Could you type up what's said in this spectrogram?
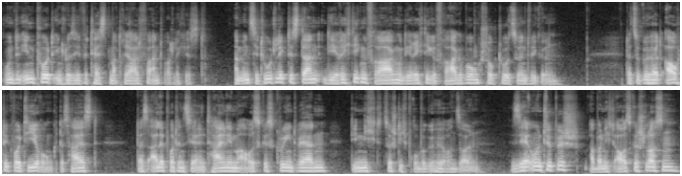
und den Input inklusive Testmaterial verantwortlich ist. Am Institut liegt es dann, die richtigen Fragen und die richtige Fragebogenstruktur zu entwickeln. Dazu gehört auch die Quotierung, das heißt, dass alle potenziellen Teilnehmer ausgescreent werden, die nicht zur Stichprobe gehören sollen. Sehr untypisch, aber nicht ausgeschlossen,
